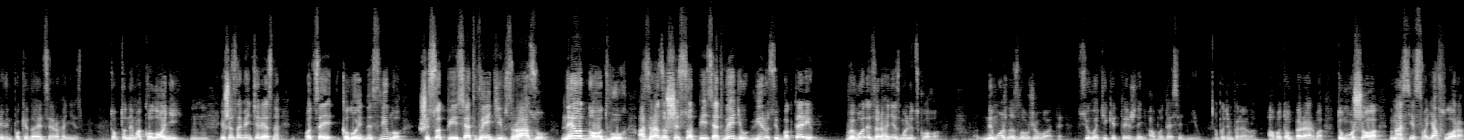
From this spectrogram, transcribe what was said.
І він покидає цей організм. Тобто нема колоній. І що саме інтересне, оцей колоїдне срібло 650 видів зразу, не одного-двох, а зразу 650 видів вірусів, бактерій виводить з організму людського. Не можна зловживати. Всього тільки тиждень або 10 днів А потім перерва. а потім перерва. Тому що в нас є своя флора,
